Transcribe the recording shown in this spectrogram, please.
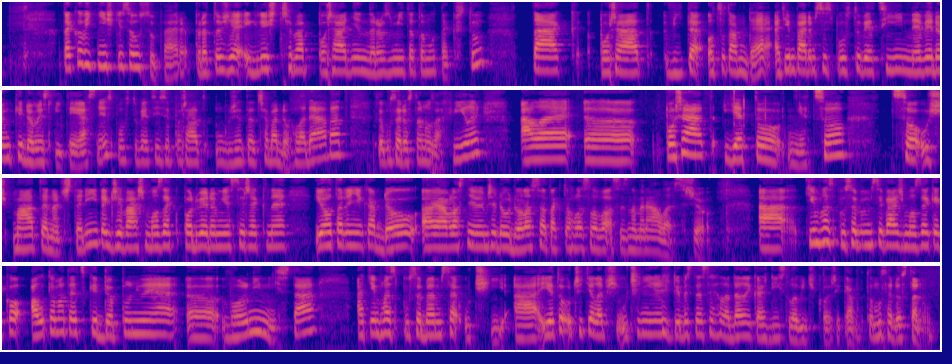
Takové knížky jsou super, protože i když třeba pořádně nerozumíte tomu textu, tak pořád víte, o co tam jde a tím pádem si spoustu věcí nevědomky domyslíte. Jasně, spoustu věcí si pořád můžete třeba dohledávat, k tomu se dostanu za chvíli, ale uh, pořád je to něco, co už máte načtený, takže váš mozek podvědomě si řekne, jo, tady někam jdou a já vlastně vím, že jdou do lesa, tak tohle slovo asi znamená les, že jo. A tímhle způsobem si váš mozek jako automaticky doplňuje uh, volný místa a tímhle způsobem se učí. A je to určitě lepší učení, než kdybyste si hledali každý slovíčko, říkám, k tomu se dostanu.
